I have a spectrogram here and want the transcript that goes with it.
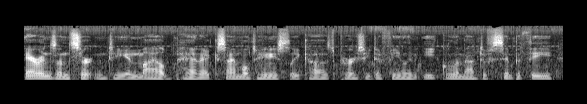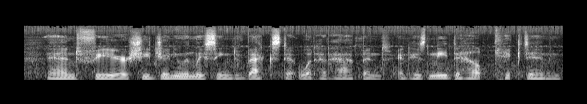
Erin's uncertainty and mild panic simultaneously caused Percy to feel an equal amount of sympathy and fear. She genuinely seemed vexed at what had happened, and his need to help kicked in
